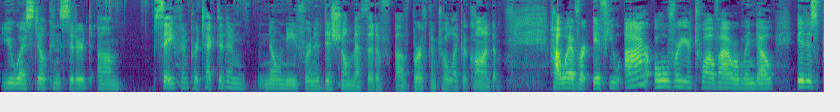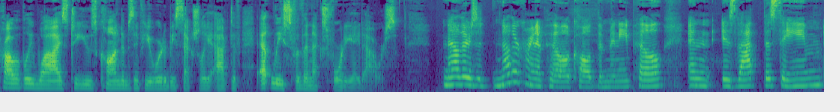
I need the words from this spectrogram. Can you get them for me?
You are still considered um, safe and protected and no need for an additional method of, of birth control like a condom. However, if you are over your 12 hour window, it is probably wise to use condoms if you were to be sexually active, at least for the next 48 hours. Now, there's another kind of pill called the mini pill, and is that the same?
